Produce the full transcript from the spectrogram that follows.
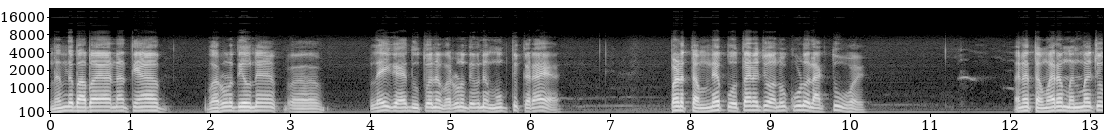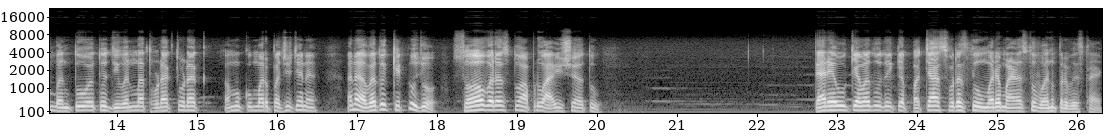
નંદ બાબાના ત્યાં વરુણદેવને લઈ ગયા, દૂતોને વરુણદેવને મુક્ત કરાયા. પણ તમને પોતાને જો અનુકૂળ લાગતું હોય અને તમારા મનમાં જો બનતું હોય તો જીવનમાં થોડાક થોડાક અમુક ઉંમર પછી છે ને, અને હવે તો કેટલું જો, સો વર્ષ તો આપણું આયુષ્ય હતું. ત્યારે એવું કહેવાતું હતું કે પચાસ વર્ષની ઉંમરે માણસનો વન પ્રવેશ થાય.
